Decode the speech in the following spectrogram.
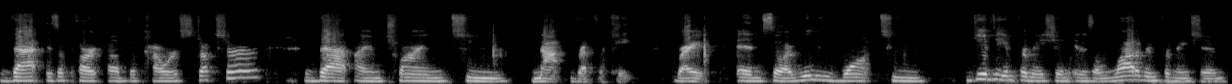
That is a part of the power structure that I am trying to not replicate, right? And so I really want to give the information. It is a lot of information.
